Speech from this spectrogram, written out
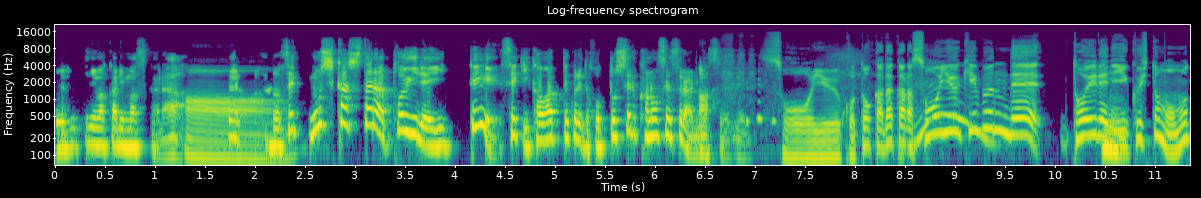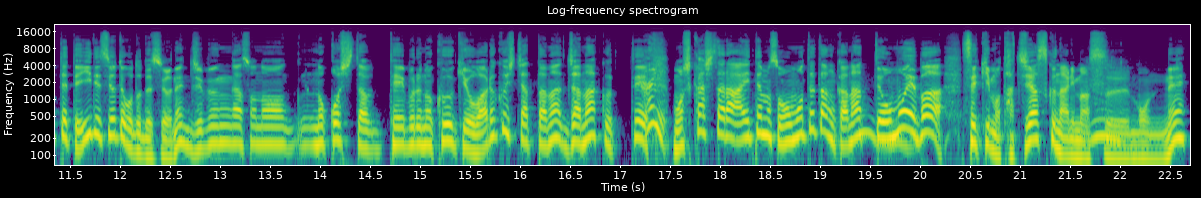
如実に分かりますから、あのせもしかしたらトイレ行って、席変わってくれてほっとしてる可能性すらありますよね。そういうことか。だからそういう気分でトイレに行く人も思ってていいですよってことですよね。自分がその残したテーブルの空気を悪くしちゃったなじゃなくって、はい。もしかしたら相手もそう思ってたんかなって思えば席も立ちやすくなりますもんね。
